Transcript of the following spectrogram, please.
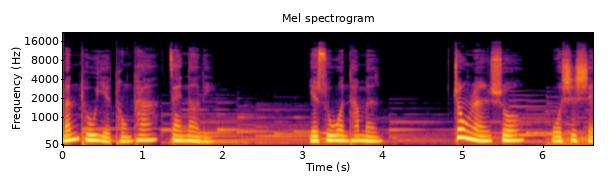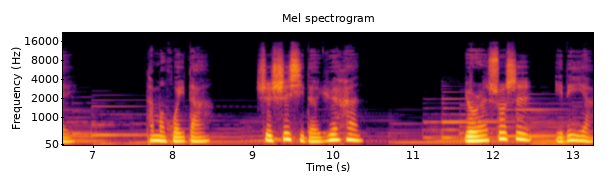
门徒也同他在那里。耶稣问他们：“众人说我是谁？”他们回答：“是施洗的约翰。”有人说是以利亚，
